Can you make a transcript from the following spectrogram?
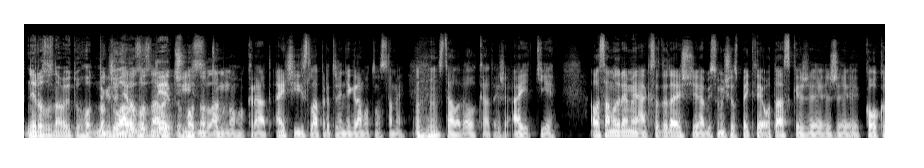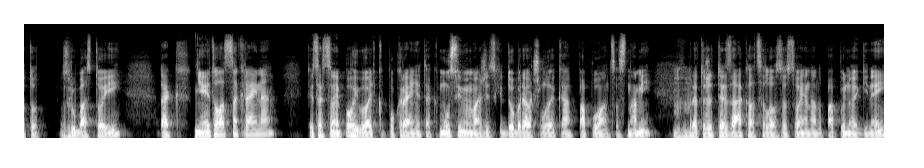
Nerozoznávajú tú hodnotu? Takže nerozoznávajú tú čísla. hodnotu mnohokrát. Aj čísla, pretože negramotnosť tam je uh-huh. stále veľká, takže aj tie. Ale samozrejme, ak sa teda ešte, aby som išiel späť k tej otázke, že, že koľko to zhruba stojí, tak nie je to lacná krajina. Keď sa chceme pohybovať po krajine, tak musíme mať vždy dobrého človeka, papuánca s nami, uh-huh. pretože to je základ celého cestovania na Papuinovej Gineji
